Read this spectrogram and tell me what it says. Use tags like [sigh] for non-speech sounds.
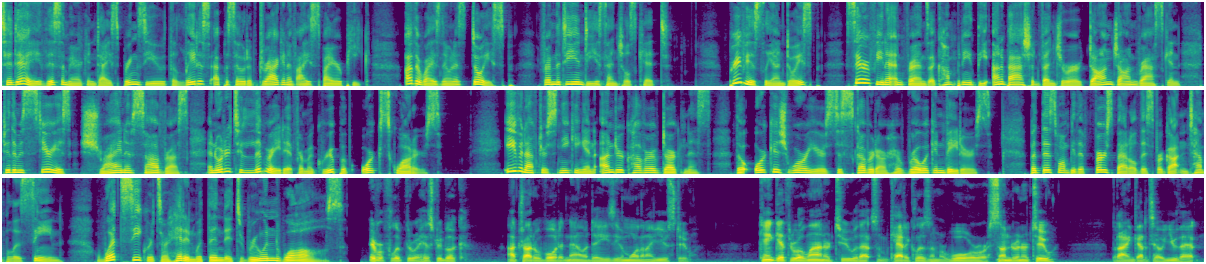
Today, This American Dice brings you the latest episode of Dragon of Icespire Peak, otherwise known as DOISP, from the D&D Essentials Kit. Previously on DOISP, Seraphina and friends accompanied the unabashed adventurer Don John Raskin to the mysterious Shrine of Savras in order to liberate it from a group of orc squatters. Even after sneaking in under cover of darkness, the orcish warriors discovered our heroic invaders. But this won't be the first battle this forgotten temple has seen. What secrets are hidden within its ruined walls? Ever flip through a history book? I try to avoid it nowadays even more than I used to. Can't get through a line or two without some cataclysm or war or sundering or two. But I ain't got to tell you that.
